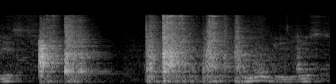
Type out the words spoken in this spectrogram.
Есть. Ноги есть.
